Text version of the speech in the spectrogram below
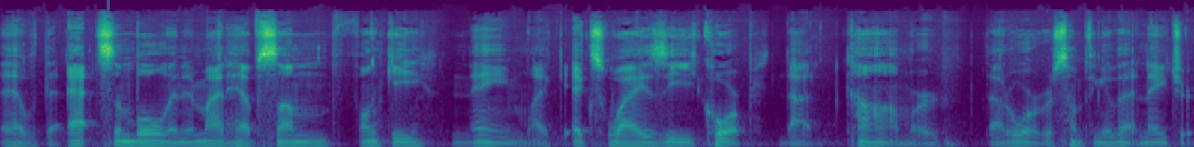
uh, with the at symbol, and it might have some funky name like xyzcorp.com or .org or something of that nature.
